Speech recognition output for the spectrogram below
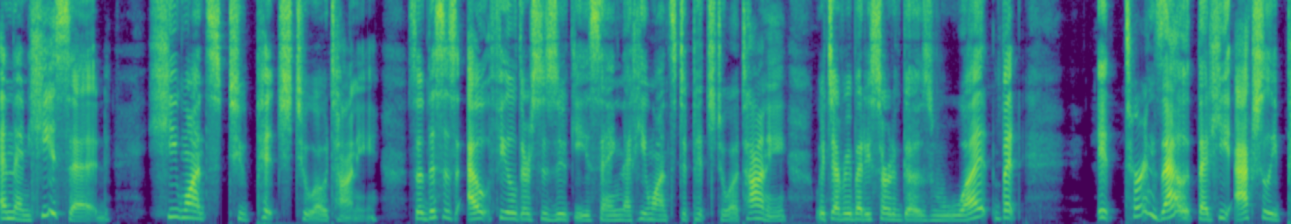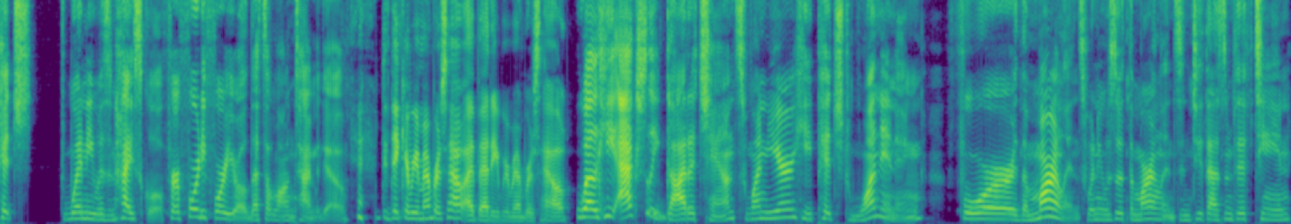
and then he said he wants to pitch to Otani. So this is outfielder Suzuki saying that he wants to pitch to Otani, which everybody sort of goes, "What?" But it turns out that he actually pitched when he was in high school. For a 44-year-old, that's a long time ago. Do you think he remembers how? I bet he remembers how. well, he actually got a chance one year. He pitched one inning for the Marlins when he was with the Marlins in 2015.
